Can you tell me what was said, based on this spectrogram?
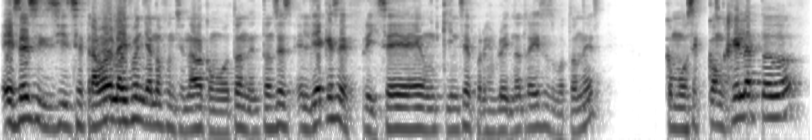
Ese, si, si se trabó el iPhone, ya no funcionaba como botón. Entonces, el día que se frisee un 15, por ejemplo, y no trae esos botones, como se congela todo.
